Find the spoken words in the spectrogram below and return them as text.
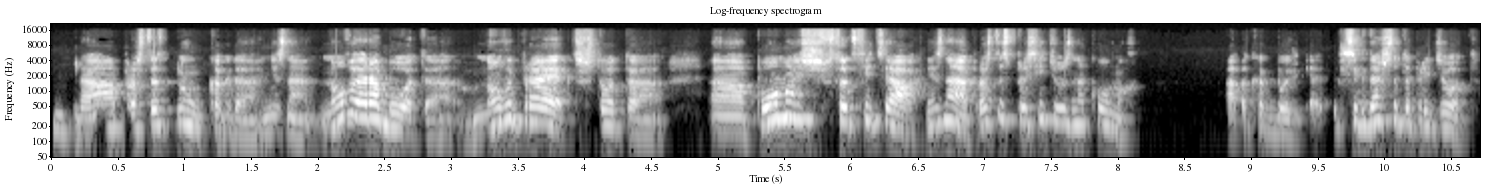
Да, просто, ну, когда, не знаю, новая работа, новый проект, что-то, э, помощь в соцсетях, не знаю, просто спросите у знакомых. а, как бы э, всегда что-то придет.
